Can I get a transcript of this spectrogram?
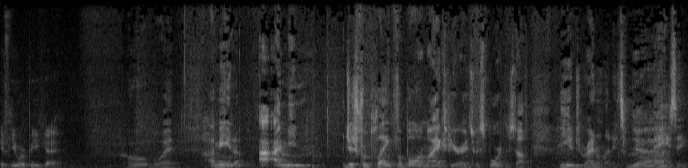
if you were PK? Oh boy, I mean, I, I mean, just from playing football and my experience with sports and stuff, the adrenaline, it's Yeah, amazing.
